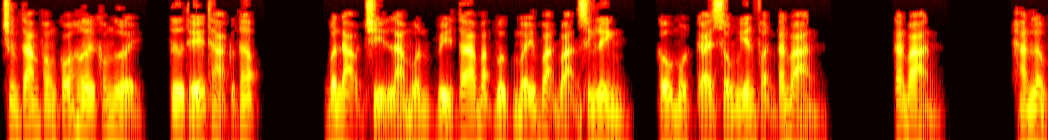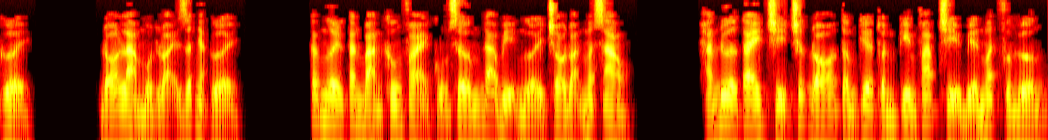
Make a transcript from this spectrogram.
Trương tam phong có hơi không người, tư thế thả cực thấp. Bần đạo chỉ là muốn vì ta bắt vực mấy vạn vạn sinh linh, cầu một cái sống yên phận căn bản. Căn bản. Hàn lâm cười. Đó là một loại rất nhạc cười. Các ngươi căn bản không phải cũng sớm đã bị người cho đoạn mất sao? Hắn đưa tay chỉ trước đó tấm kia thuần kim pháp chỉ biến mất phương hướng.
